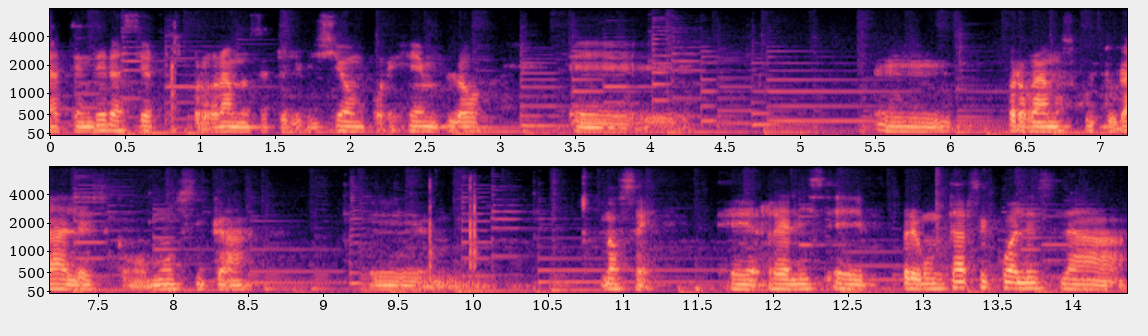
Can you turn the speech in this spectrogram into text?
atender a ciertos programas de televisión, por ejemplo, eh, eh, programas culturales como música, no sé, eh, eh, preguntarse cuál es la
